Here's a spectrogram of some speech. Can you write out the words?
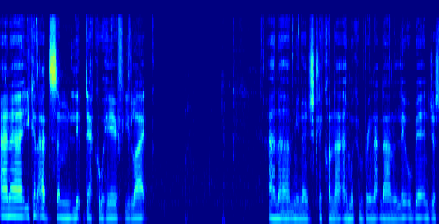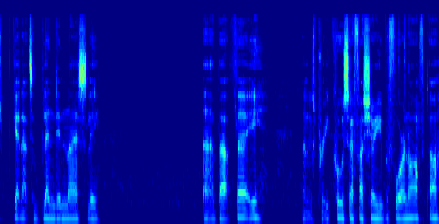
And uh, you can add some lip decor here if you like. And um, you know just click on that and we can bring that down a little bit and just get that to blend in nicely. At about 30 that looks pretty cool. So if I show you before and after.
